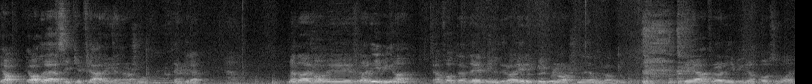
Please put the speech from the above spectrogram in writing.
Ja, ja, det er sikkert fjerde generasjon, tenker jeg. Men der har vi fra rivinga. Jeg har fått en del bilder av Erik Viggo Larsen i Demokraten. Det er fra rivinga på Soar.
